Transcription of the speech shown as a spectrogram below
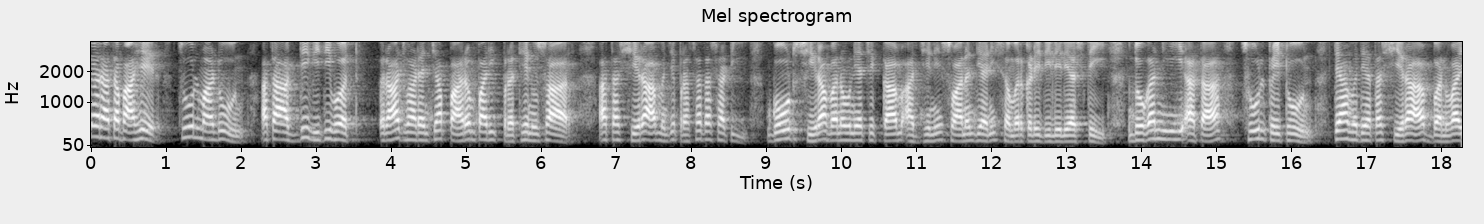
तर आता बाहेर चूल मांडून आता अगदी विधिवत राजवाड्यांच्या पारंपरिक प्रथेनुसार. आता शिरा म्हणजे प्रसादासाठी गोड शिरा बनवण्याचे काम आजीने स्वानंदी आणि समरकडे दिलेले असते. दोघांनीही आता चूल पेटून त्यामध्ये आता शिरा बनवाय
